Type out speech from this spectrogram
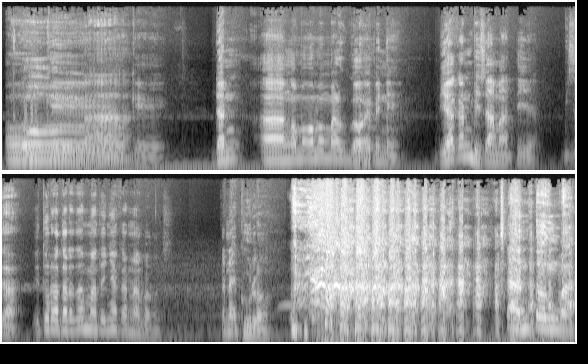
Oke, Nah. oke. Dan eh, ngomong-ngomong makhluk gaib ini, dia kan bisa mati ya. Bisa. Itu rata-rata matinya karena apa, Mas? Kena gula. Jantung, Pak.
